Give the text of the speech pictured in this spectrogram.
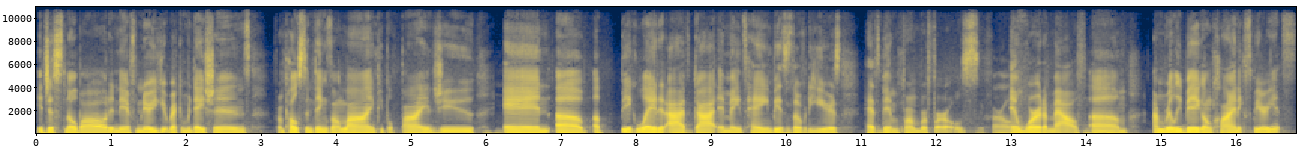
it just snowballed, and then from there, you get recommendations from posting things online. People find you, and uh, a big way that I've got and maintained business over the years has been from referrals Referrals. and word of mouth. Um, I'm really big on client experience.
